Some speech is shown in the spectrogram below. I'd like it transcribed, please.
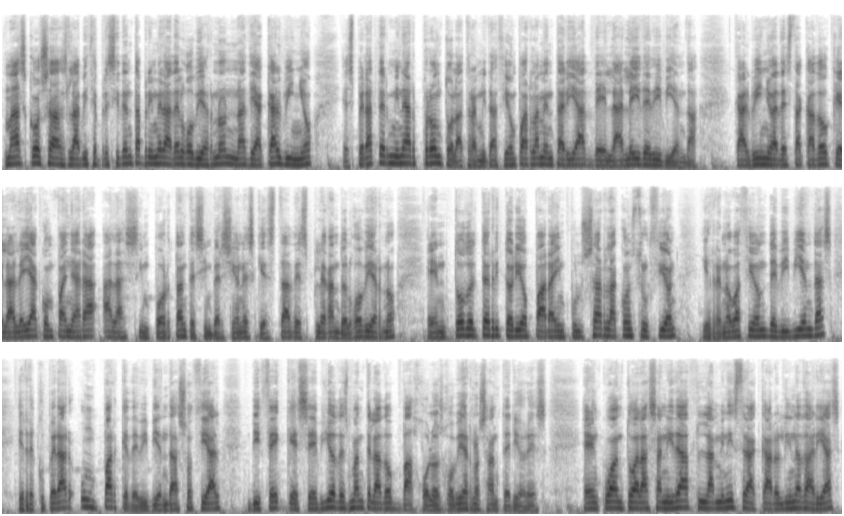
Más cosas, la vicepresidenta primera del Gobierno, Nadia Calviño, espera terminar pronto la tramitación parlamentaria de la ley de vivienda. Calviño ha destacado que la ley acompañará a las importantes importantes inversiones que está desplegando el Gobierno en todo el territorio para impulsar la construcción y renovación de viviendas y recuperar un parque de vivienda social, dice que se vio desmantelado bajo los gobiernos anteriores. En cuanto a la sanidad, la ministra Carolina Darias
